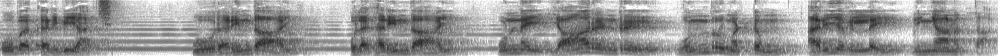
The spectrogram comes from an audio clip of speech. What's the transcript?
உபகருவியாச்சு. ஊர் அறிந்தாய் உலகறிந்தாய் உன்னை யாரென்று ஒன்று மட்டும் அறியவில்லை விஞ்ஞானத்தால்.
